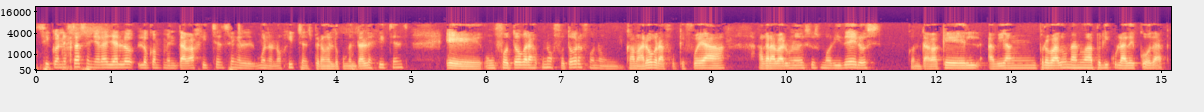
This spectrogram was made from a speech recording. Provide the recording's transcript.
si con esta señora ya lo, lo comentaba Hitchens en el, bueno, no Hitchens, pero en el documental de Hitchens, eh, un fotógrafo, no, fotógrafo, no, un camarógrafo que fue a, a grabar uno de sus morideros, contaba que él habían probado una nueva película de Kodak,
